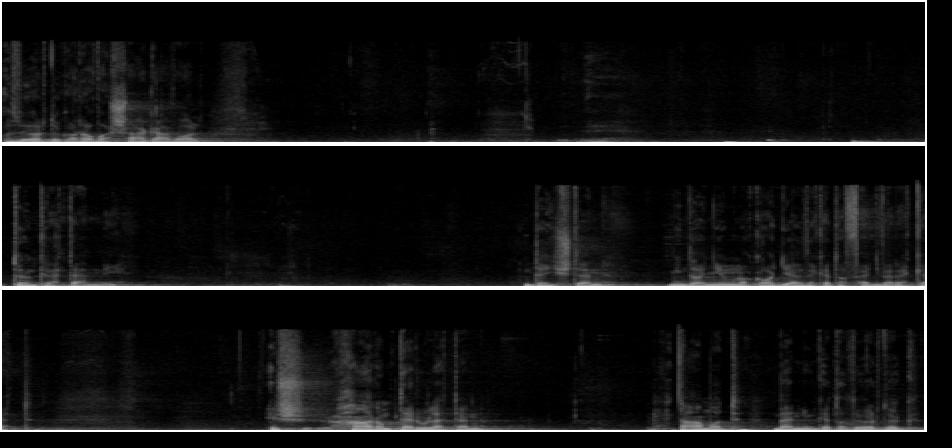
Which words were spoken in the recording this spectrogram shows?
az ördög a ravasságával tönkre tenni. De Isten mindannyiunknak adja ezeket a fegyvereket. És három területen támad bennünket az ördög.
